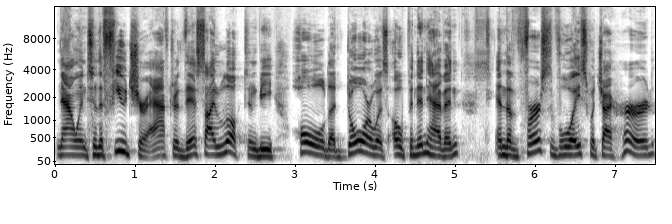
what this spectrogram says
now into the future. After this, I looked and behold, a door was opened in heaven. And the first voice which I heard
